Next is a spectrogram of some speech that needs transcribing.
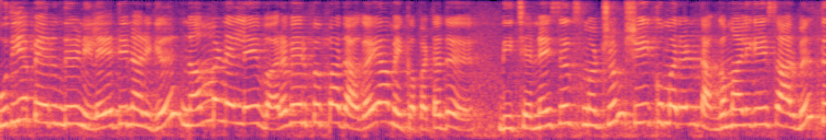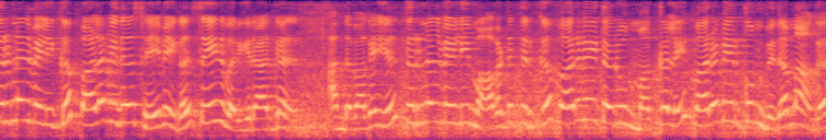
புதிய பேருந்து நிலையத்தின் அருகில் நம்ம நெல்லை வரவேற்பு பதாகை அமைக்கப்பட்டது. தி சென்னை சில்க்ஸ் மற்றும் ஸ்ரீகுமரன் தங்க மாளிகை சார்பில் திருநெல்வேலிக்கு பலவித சேவைகள் செய்து வருகிறார்கள். அந்த வகையில் திருநெல்வேலி மாவட்டத்திற்கு வருகை தரும் மக்களை வரவேற்கும் விதமாக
